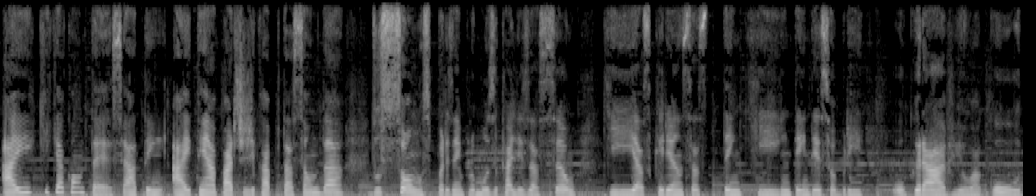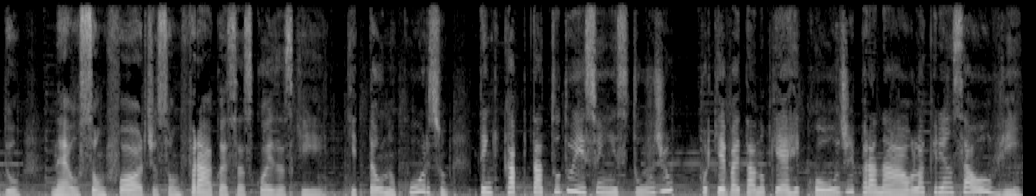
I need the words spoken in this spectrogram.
aí o que, que acontece? Ah, tem, aí tem a parte de captação da, dos sons, por exemplo, musicalização, que as crianças têm que entender sobre o grave, o agudo, né, o som forte, o som fraco, essas coisas que estão no curso, tem que captar tudo isso em estúdio, porque vai estar tá no QR Code para na aula a criança ouvir.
